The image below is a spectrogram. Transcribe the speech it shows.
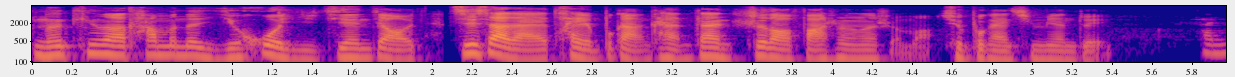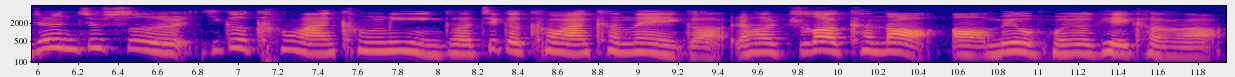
能听到他们的疑惑与尖叫。接下来他也不敢看，但知道发生了什么，却不敢去面对。反正就是一个坑完坑另一个，这个坑完坑那个，然后直到坑到哦没有朋友可以坑了，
